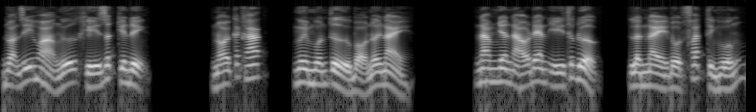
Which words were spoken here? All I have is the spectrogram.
Đoạn dĩ hòa ngữ khí rất kiên định. Nói cách khác, ngươi muốn từ bỏ nơi này. Nam nhân áo đen ý thức được, lần này đột phát tình huống,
